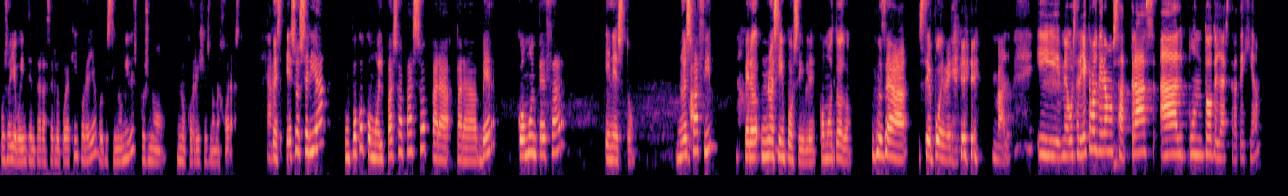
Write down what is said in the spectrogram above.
pues oye, voy a intentar hacerlo por aquí y por allá, porque si no mides, pues no, no corriges, no mejoras. Entonces, eso sería un poco como el paso a paso para, para ver cómo empezar en esto. No es fácil, pero no es imposible, como todo. O sea, se puede. Vale. Y me gustaría que volviéramos atrás al punto de la estrategia,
